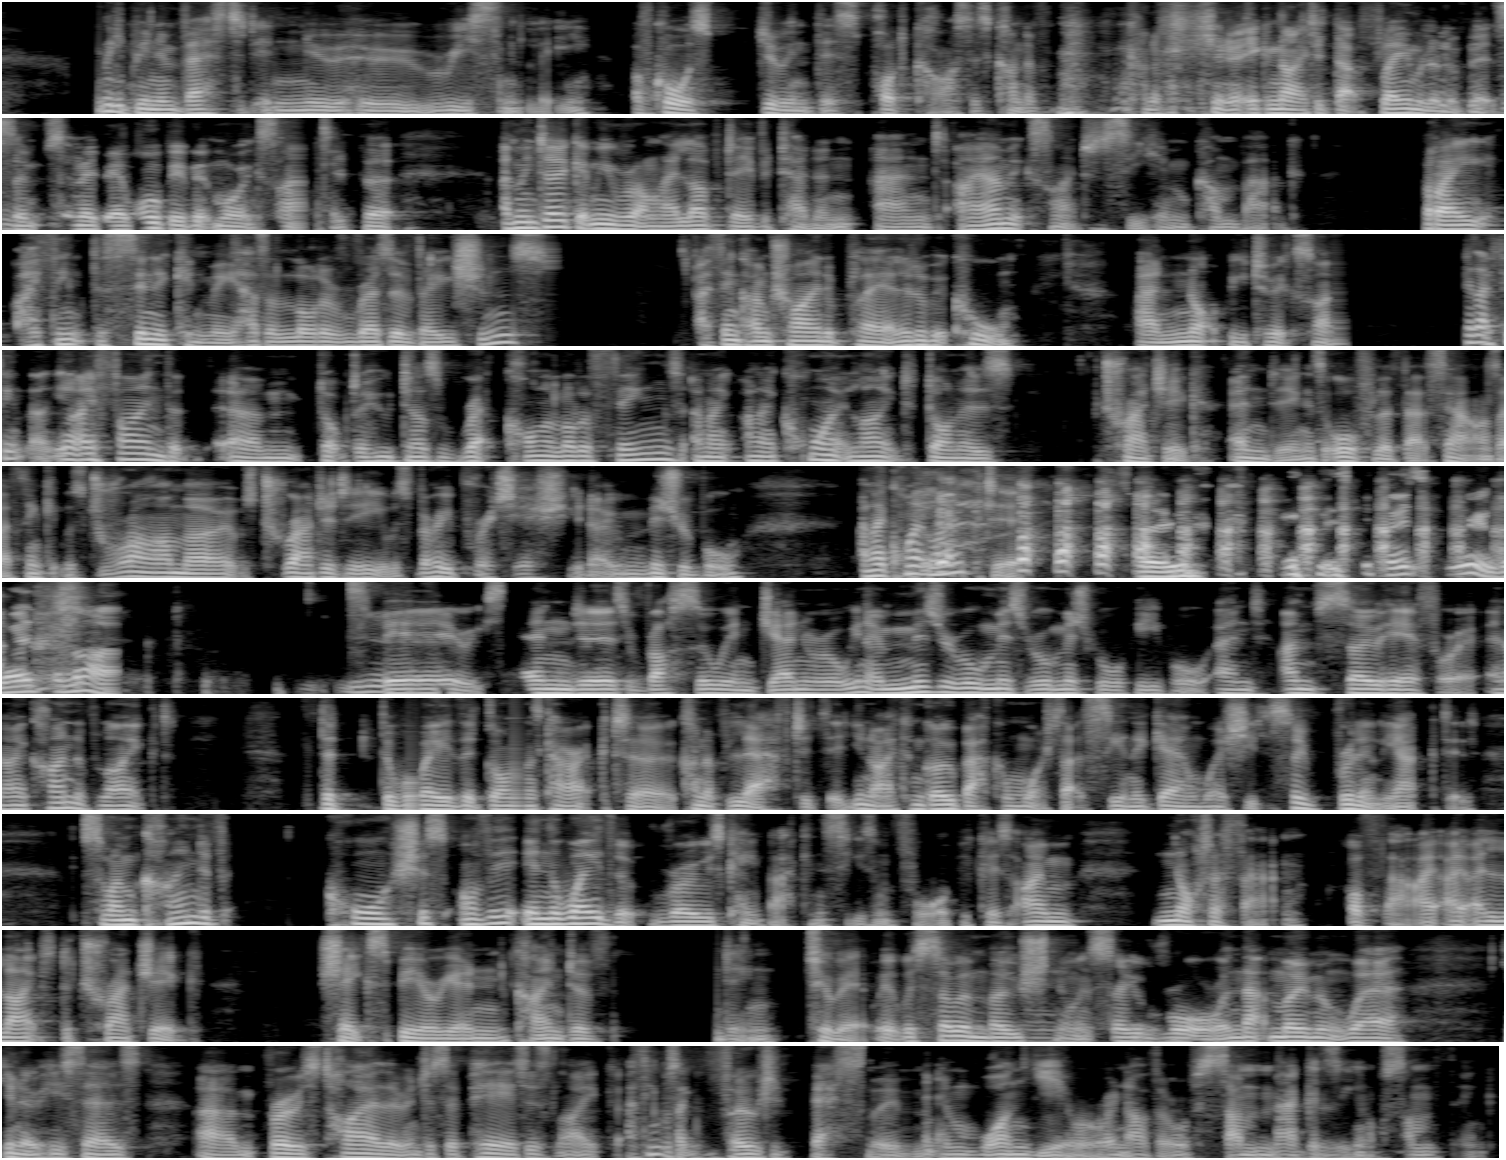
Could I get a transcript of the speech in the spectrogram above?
I've really been invested in New Who recently. Of course, doing this podcast has kind of kind of you know ignited that flame a little bit. So so maybe I will be a bit more excited. But I mean, don't get me wrong, I love David Tennant and I am excited to see him come back. But I, I think the cynic in me has a lot of reservations. I think I'm trying to play a little bit cool and not be too excited. Because I think that you know I find that um, Doctor Who does retcon a lot of things, and I and I quite liked Donna's tragic ending. As awful as that sounds, I think it was drama, it was tragedy, it was very British, you know, miserable, and I quite liked it. so it was, you know, it's true. Where's the laugh? Sphere, EastEnders, Russell in general, you know, miserable, miserable, miserable people. And I'm so here for it. And I kind of liked the the way that Donna's character kind of left. It, you know, I can go back and watch that scene again where she's so brilliantly acted. So I'm kind of cautious of it in the way that Rose came back in season four because I'm not a fan of that. I, I liked the tragic Shakespearean kind of ending to it. It was so emotional and so raw. And that moment where you know, he says um, Rose Tyler and disappears is like I think it was like voted best moment in one year or another of some magazine or something.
